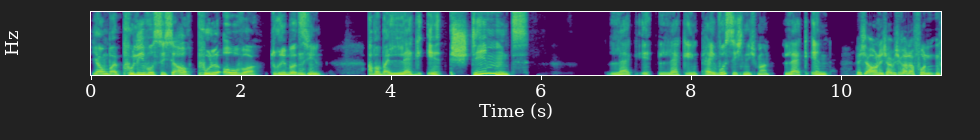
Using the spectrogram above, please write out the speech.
Ja, und bei Pulli wusste ich es ja auch. Pullover, drüber Mhm. ziehen. Aber bei Leg in, stimmt. Leg in, Leg in, hey, wusste ich nicht, Mann. Leg in. Ich auch nicht, habe ich gerade erfunden.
